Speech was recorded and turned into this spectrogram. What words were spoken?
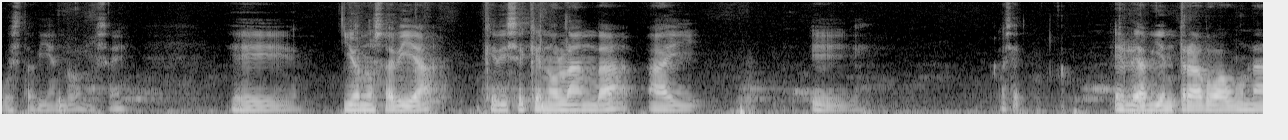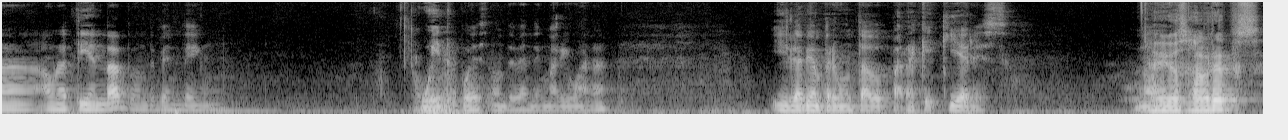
o está viendo, no sé. Eh, yo no sabía que dice que en Holanda hay. Eh, o sea, él había entrado a una, a una tienda donde venden weed, pues, donde venden marihuana, y le habían preguntado, ¿para qué quieres? ¿No? Yo sabré, pues.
